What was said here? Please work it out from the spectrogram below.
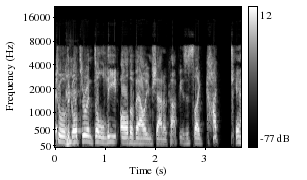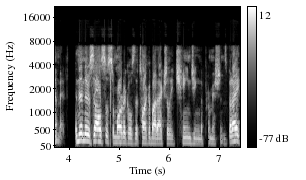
tool to go through and delete all the volume shadow copies. It's like, God damn it. And then there's also some articles that talk about actually changing the permissions. But I,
